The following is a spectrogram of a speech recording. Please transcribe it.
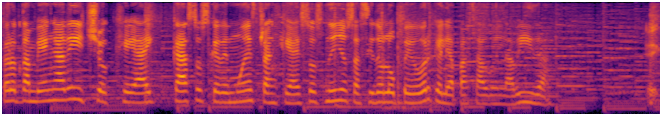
pero también ha dicho que hay casos que demuestran que a esos niños ha sido lo peor que le ha pasado en la vida. Eh,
